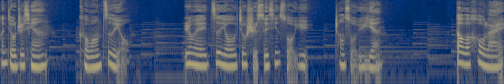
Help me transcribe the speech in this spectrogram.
很久之前，渴望自由，认为自由就是随心所欲、畅所欲言。到了后来，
